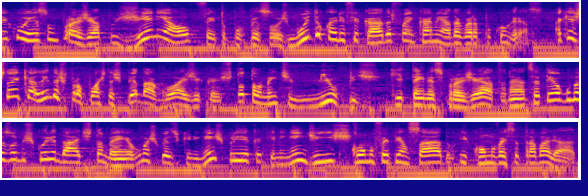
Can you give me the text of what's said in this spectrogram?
E com isso, um projeto genial, feito por pessoas muito qualificadas, foi encaminhado agora para o Congresso. A questão é que, além das propostas pedagógicas totalmente míopes que tem nesse projeto, né, você tem algumas obscuridades também, algumas coisas que ninguém explica, que ninguém diz como foi pensado e como vai ser trabalhado.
